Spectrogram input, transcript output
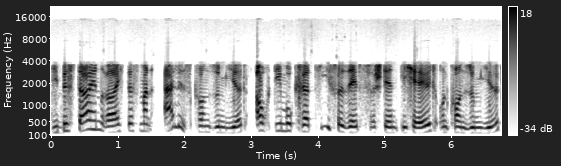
die bis dahin reicht, dass man alles konsumiert, auch Demokratie für selbstverständlich hält und konsumiert,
